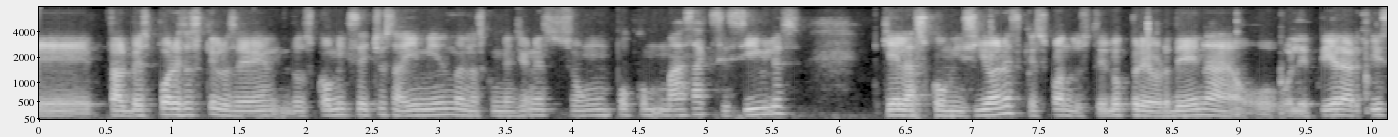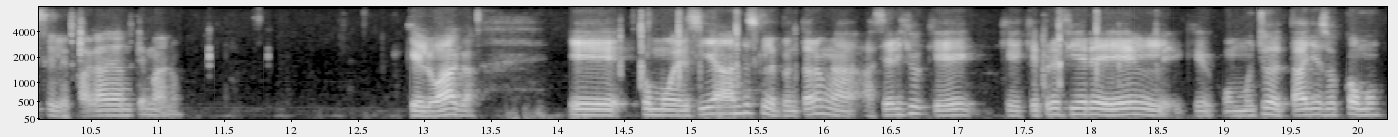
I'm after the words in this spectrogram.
Eh, tal vez por eso es que los, cómics hechos ahí mismo en las convenciones son un poco más accesibles que las comisiones, que es cuando usted lo preordena o, le pide al artista y le paga de antemano, que lo haga. Eh, como decía antes que le preguntaron a, Sergio qué que, prefiere él, que con muchos detalles o cómo,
